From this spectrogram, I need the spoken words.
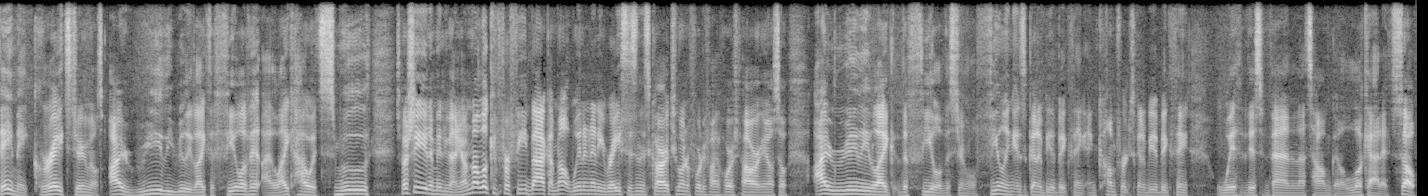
they make great steering wheels. I really, really like the feel of it. I like how it's smooth, especially in a minivan. I'm not looking for feedback. I'm not winning any races in this car, 245 horsepower, you know, so I really like the feel of the steering wheel. Feeling is gonna be a big thing and comfort is gonna be a big thing with this van and that's how I'm gonna look at it. So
